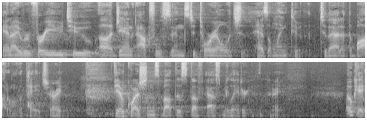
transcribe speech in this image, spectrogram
And I refer you to uh, Jan Axelson's tutorial, which has a link to, to that at the bottom of the page. All right? If you have questions about this stuff, ask me later. All right. Okay.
